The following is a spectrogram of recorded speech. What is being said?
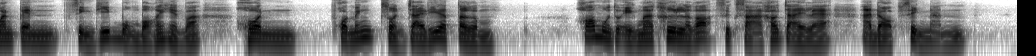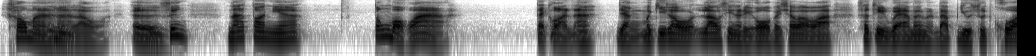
มันเป็นสิ่งที่บ่งบอกให้เห็นว่า คนคนแม่งสนใจที่จะเติมข้อมูลตัวเองมากขึ้น แล้วก็ศึกษาเข้าใจและ adopt สิ่งนั้นเข้ามาหาอืมเราอะเอออมซึ่งณตอนเนี้ย ต้องบอกว่า แต่ก่อนอะอย่างเมื่อกี้เราเล่า scenario ไปใช่ป่าวว่า streetwear มันเหมือนแบบอยู่สุดขั้ว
